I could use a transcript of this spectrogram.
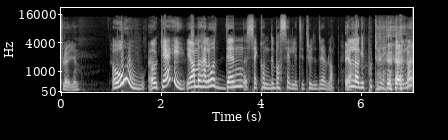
Fløyen. Oh, OK! Ja, men hallo, den kan du bare selge til Trude Drevland. Ja. Eller lage et portrett av henne.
